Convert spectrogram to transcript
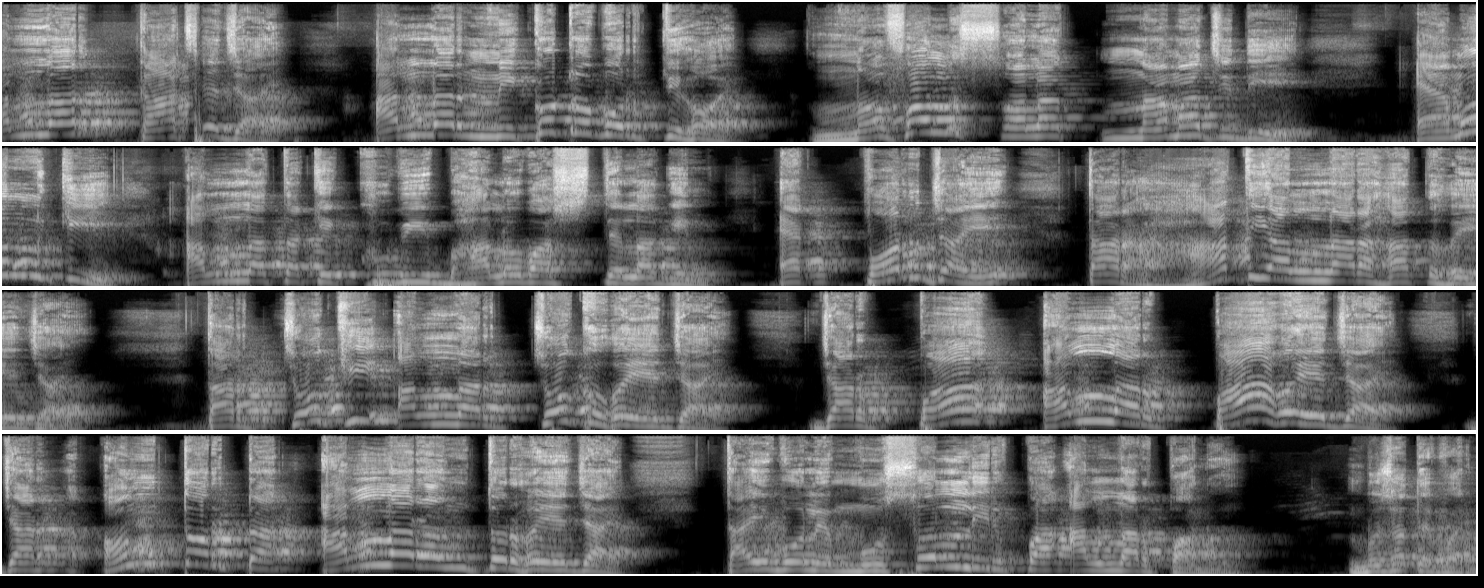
আল্লাহর কাছে যায়, আল্লাহর নিকটবর্তী হয়। নফল সলাৎ নামাজ দিয়ে। এমন কি আল্লাহ তাকে খুবই ভালোবাসতে লাগেন। এক পর্যায়ে তার হাতই আল্লাহর হাত হয়ে যায়। তার চোখই আল্লাহর চোখ হয়ে যায়। যার পা আল্লাহর পা হয়ে যায়। যার অন্তরটা আল্লাহর অন্তর হয়ে যায়, তাই বলে মুসল্লির পা আল্লাহর পা নয় বোঝাতে পারে?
